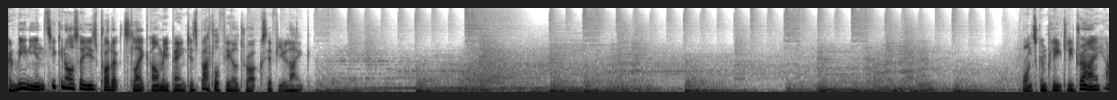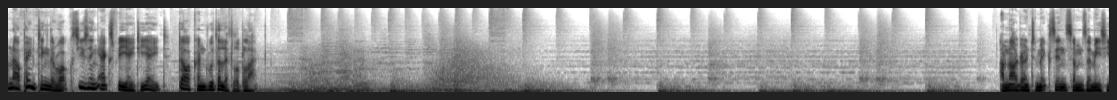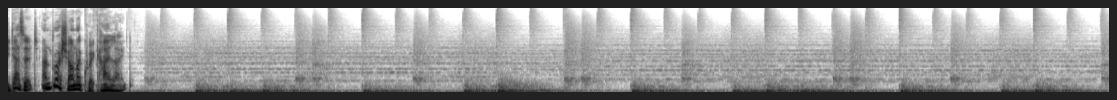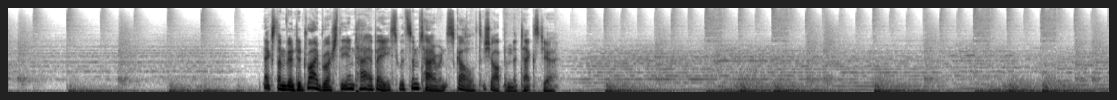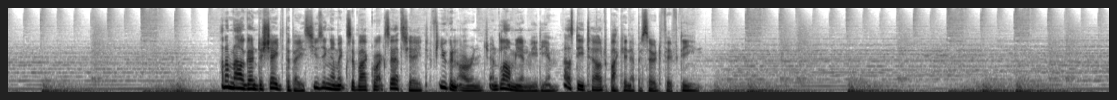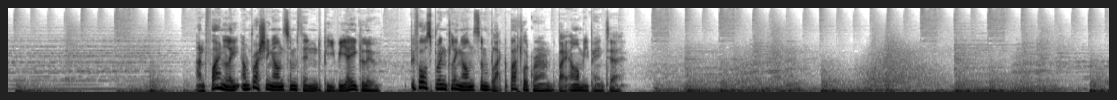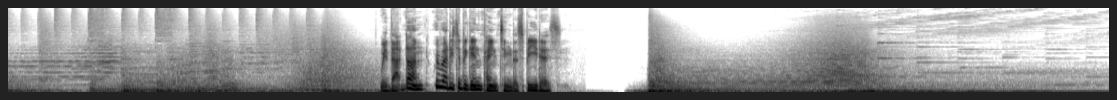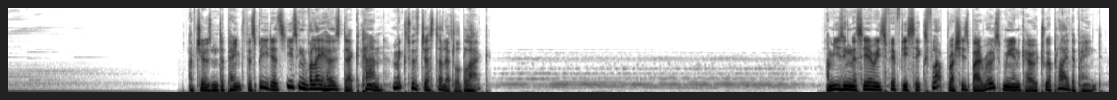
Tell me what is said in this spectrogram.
Convenience, you can also use products like Army Painter's Battlefield rocks if you like. Once completely dry, I'm now painting the rocks using XV88, darkened with a little black. I'm now going to mix in some Zamesi Desert and brush on a quick highlight. Next I'm going to dry brush the entire base with some Tyrant Skull to sharpen the texture. I'm now going to shade the base using a mix of Agrax Earthshade, Fuegan Orange and Lahmian Medium, as detailed back in episode 15. And finally, I'm brushing on some thinned PVA glue, before sprinkling on some Black Battleground by Army Painter. With that done, we're ready to begin painting the speeders. I've chosen to paint the speeders using Vallejo's Deck Tan mixed with just a little black. I'm using the Series 56 flat brushes by Rosemary & Co to apply the paint.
